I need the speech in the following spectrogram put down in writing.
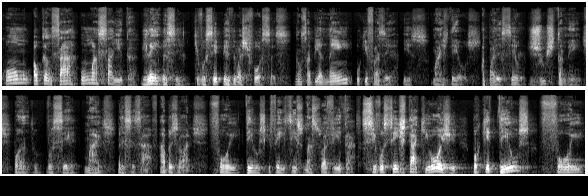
como alcançar uma saída. Lembre-se que você perdeu as forças, não sabia nem o que fazer. Isso. Mas Deus apareceu justamente quando você mais precisava. Abra os olhos. Foi Deus que fez isso na sua vida. Se você está aqui hoje, porque Deus foi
